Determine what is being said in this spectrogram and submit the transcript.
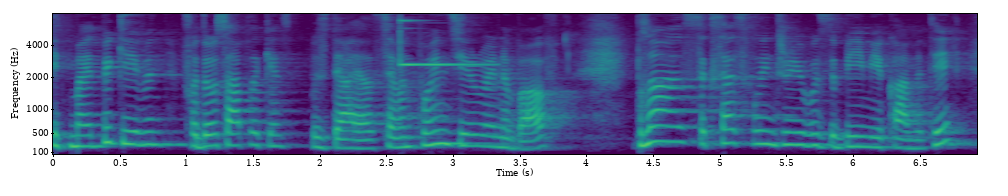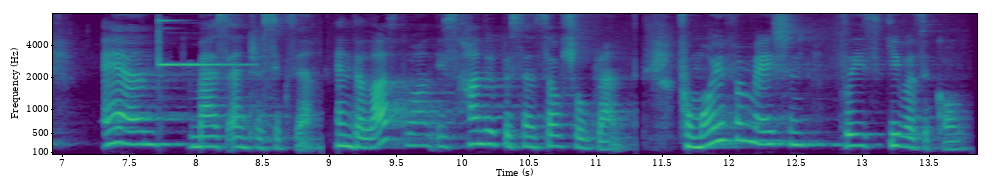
It might be given for those applicants with the IELTS 7.0 and above, plus successful interview with the BMU committee, and mass entrance exam. And the last one is 100% social grant. For more information, please give us a call.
